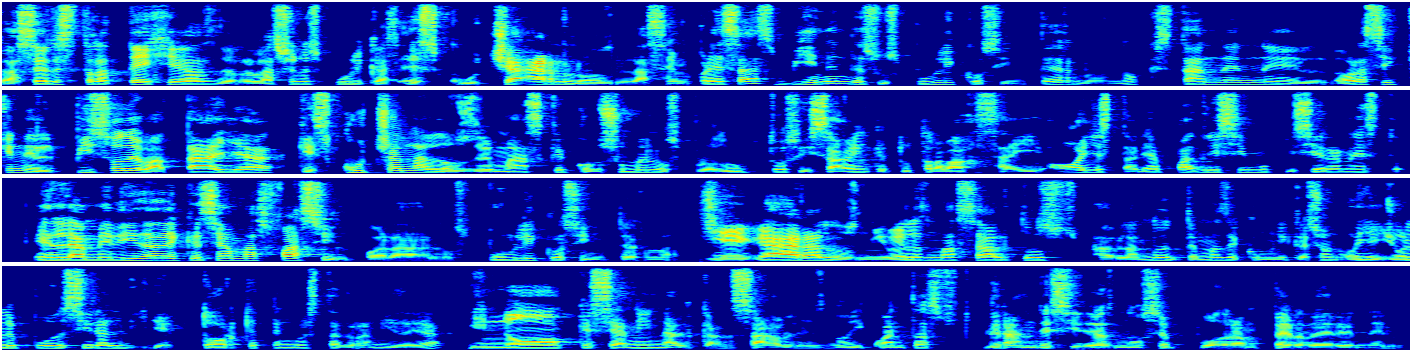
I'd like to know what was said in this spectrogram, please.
hacer estrategias de relaciones públicas, escucharlos. Las empresas vienen de sus públicos internos, ¿no? Que están en el, ahora sí que en el piso de batalla, que escuchan a los demás que consumen los productos y saben que tú trabajas ahí. Oye, estaría padrísimo que hicieran esto. En la medida de que sea más fácil para los públicos internos llegar a los niveles más altos, hablando en temas de comunicación, oye, yo le puedo decir al director que tengo esta gran idea y no que sean inalcanzables, ¿no? Y cuántas grandes ideas no se podrán perder en el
